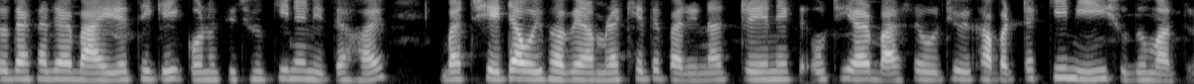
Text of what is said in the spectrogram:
তো দেখা যায় বাইরে থেকেই কোনো কিছু কিনে নিতে হয় বাট সেটা ওইভাবে আমরা খেতে পারি না। ট্রেনে উঠি আর বাসে উঠি ওই খাবারটা কিনি শুধুমাত্র।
